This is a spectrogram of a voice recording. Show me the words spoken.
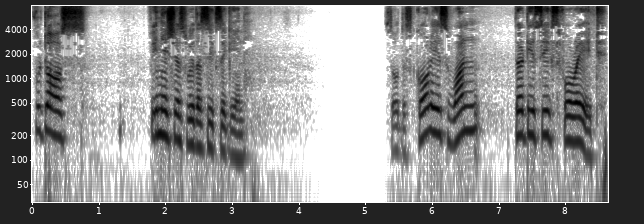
Full toss. Finishes with a 6 again. So the score is 136 for 8.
